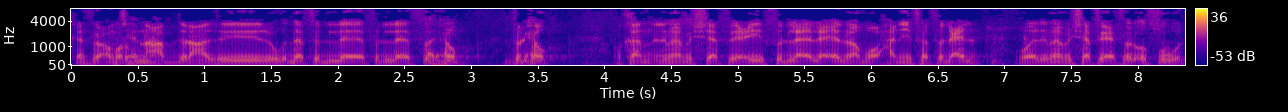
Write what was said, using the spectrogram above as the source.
كان في عمر بن. عبد العزيز وده في ال- في ال- في الحكم في الحكم. وكان الإمام الشافعي في الإمام أبو حنيفة في العلم والإمام الشافعي في الأصول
